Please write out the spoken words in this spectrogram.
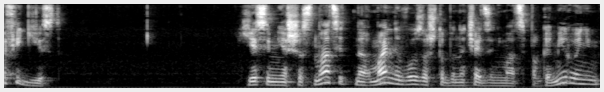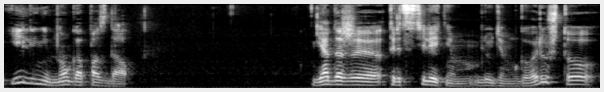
Пофигист. Если мне 16, нормальный возраст, чтобы начать заниматься программированием или немного опоздал. Я даже 30-летним людям говорю, что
